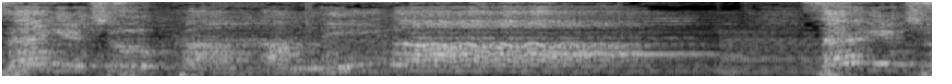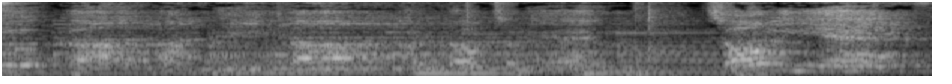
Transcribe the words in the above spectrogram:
생일 축하합니다. 생일 축하합니다. 아름다운 정의 정의의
